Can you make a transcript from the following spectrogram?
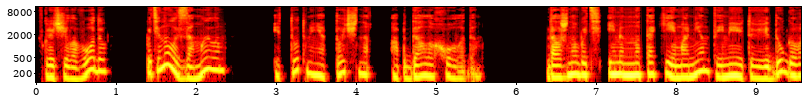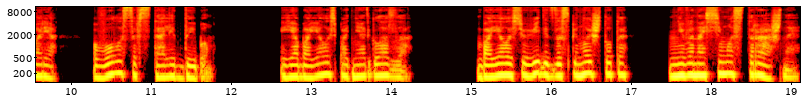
Включила воду, потянулась за мылом, и тут меня точно обдало холодом. Должно быть, именно такие моменты имеют в виду, говоря, волосы встали дыбом. Я боялась поднять глаза. Боялась увидеть за спиной что-то невыносимо страшное.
